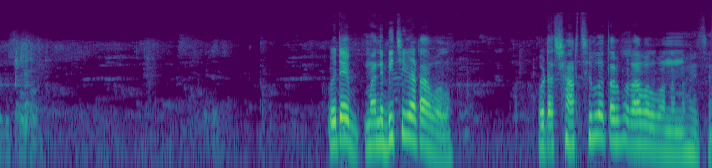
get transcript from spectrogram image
একটু ছোট। ওইটাই মানে বিচি কাটা আবাল। ওটা ষাট ছিল তারপর আবাল বানানো হয়েছে।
